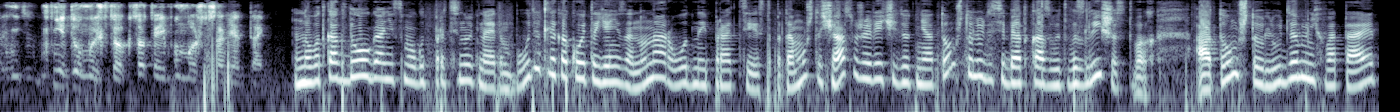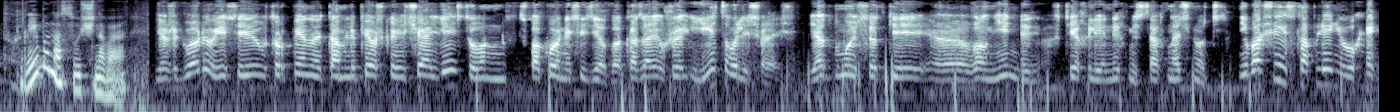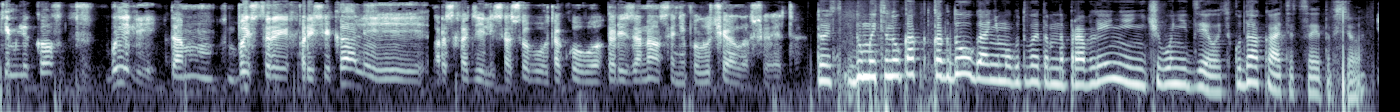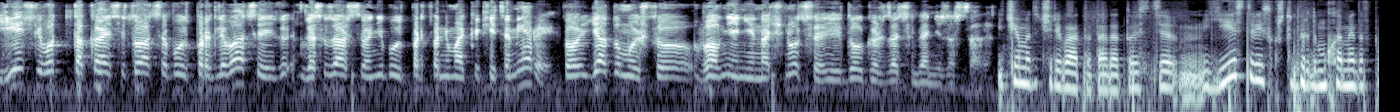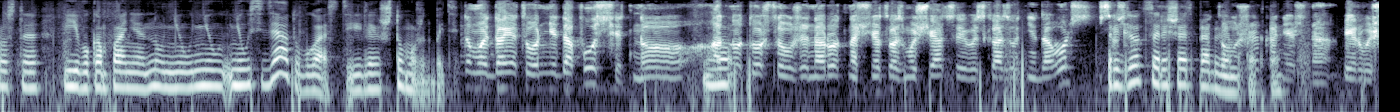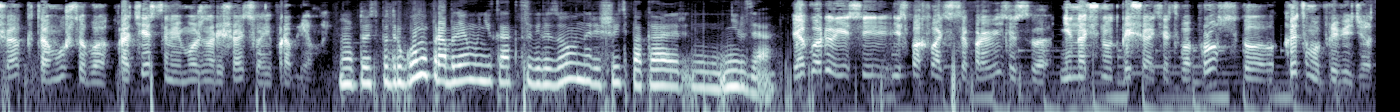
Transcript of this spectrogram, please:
не думаю, что кто-то ему может совет дать. Но вот как долго они смогут протянуть на этом? Будет ли какой-то, я не знаю, ну, народный протест? Потому что сейчас уже речь идет не о том, что люди себя отказывают в излишествах, а о том, что людям не хватает хлеба насущного. Я же говорю, если у туркмена там лепешка и чай есть, то он спокойно сидел бы. Оказалось, уже и этого лишаешь. Я думаю, все-таки э, волнения в тех или иных местах начнутся. Небольшие скопления у хакимликов были. Там быстро их пресекали и расходились. Особого такого резонанса не получало все это. То есть, думаете, ну как, как долго они могут в этом направлении ничего не делать? Куда катится это все? Если вот такая ситуация будет продлеваться и государство не будет предпринимать какие-то меры, то я думаю, что волнения начнутся и долго ждать себя не заставят. И чем это чревато тогда? То есть э, есть риск, что Бердымухамедов просто и его компания ну, не, не, не усидят у власти? Власти или что может быть? Думаю, до этого он не допустит, но, но... одно то, что уже народ начнет возмущаться и высказывать недовольство. Придется решать проблемы. Это уже, конечно, первый шаг к тому, чтобы протестами можно решать свои проблемы. Ну, то есть по-другому проблему никак цивилизованно решить пока нельзя. Я говорю, если не спохватится правительство, не начнут решать этот вопрос, то к этому приведет.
